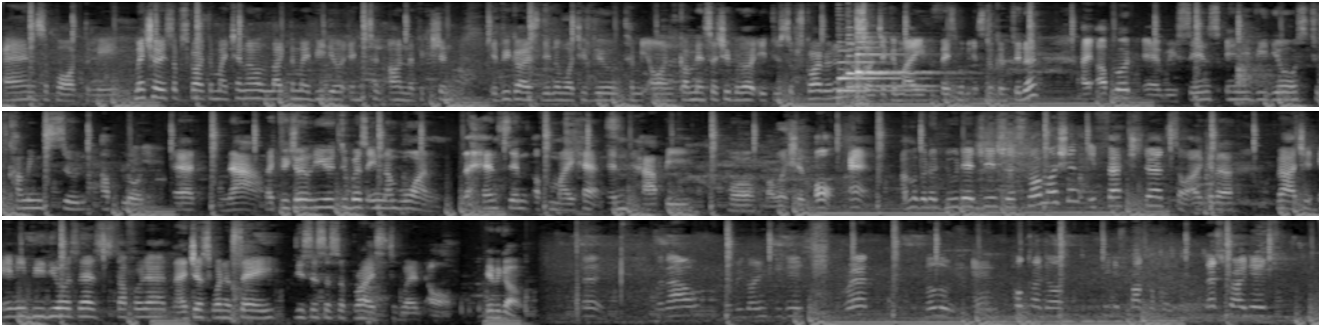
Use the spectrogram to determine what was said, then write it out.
And support me. Make sure you subscribe to my channel like to my video and turn on notification. If you guys didn't know what to do tell me on comment section below if you subscribe. Also check out my facebook instagram twitter i upload every since any videos to coming soon upload at now. Like future youtubers in number one. The handsome of my head and happy for Malaysian all oh, and i'm gonna do that this slow motion effect that so i'm gonna watch any videos and stuff like that. And I just want to say this is a surprise to it all. Here we go. Hey so now we're going to this red balloon and polka dot sparkle. Balloon let's try this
